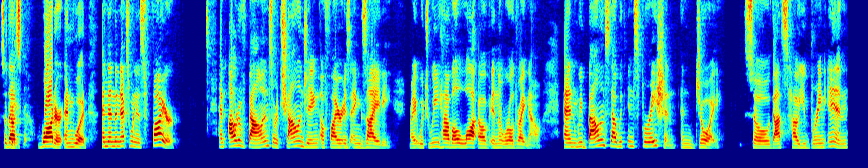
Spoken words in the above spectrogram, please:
So that's water and wood. And then the next one is fire. And out of balance or challenging of fire is anxiety, right? Which we have a lot of in the world right now. And we balance that with inspiration and joy. So that's how you bring in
